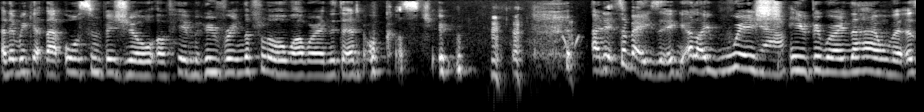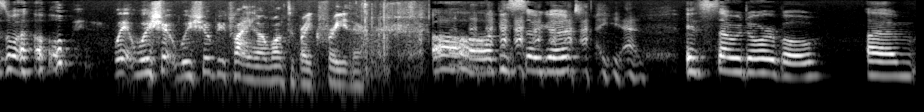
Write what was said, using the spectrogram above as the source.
And then we get that awesome visual of him hoovering the floor while wearing the Daredevil costume. and it's amazing, and I wish Yeah. he would be wearing the helmet as well. We, we should we should be playing I Want to Break Free there. Oh, it'd be so good. yes. It's so adorable. Um,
